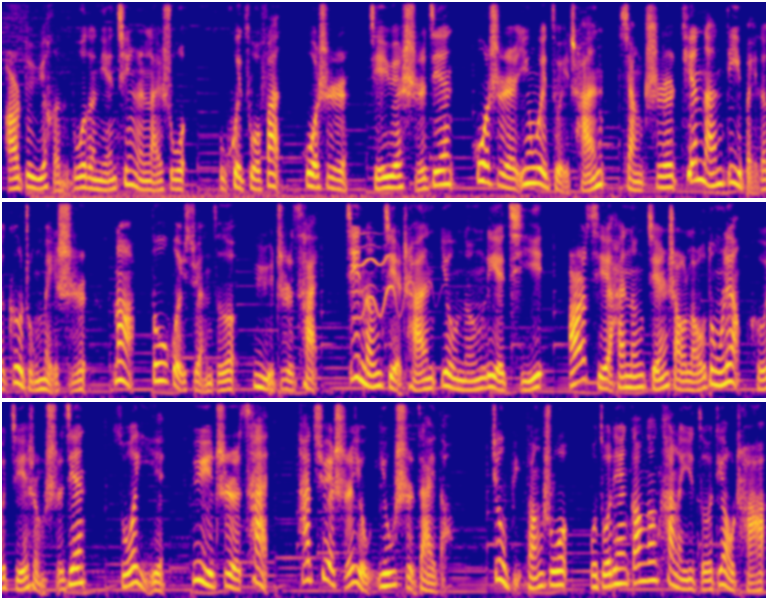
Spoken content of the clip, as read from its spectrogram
而对于很多的年轻人来说，不会做饭，或是节约时间，或是因为嘴馋想吃天南地北的各种美食，那都会选择预制菜，既能解馋又能猎奇，而且还能减少劳动量和节省时间。所以预制菜它确实有优势在的，就比方说，我昨天刚刚看了一则调查，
